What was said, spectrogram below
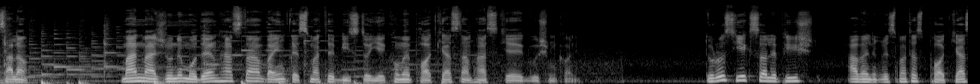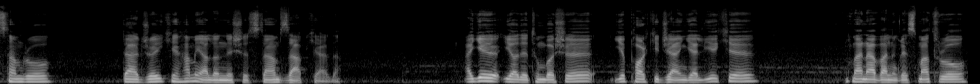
سلام. من مجنون مدرن هستم و این قسمت 21 پادکستم هست که گوش می‌کنیم درست یک سال پیش اولین قسمت از پادکستم رو در جایی که همین الان نشستم ضبط کردم. اگه یادتون باشه یه پارک جنگلیه که من اولین قسمت رو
